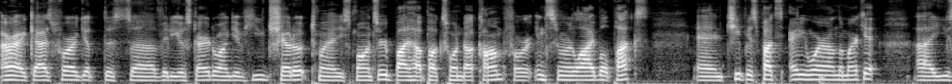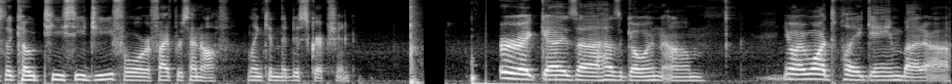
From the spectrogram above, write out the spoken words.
Alright guys, before I get this uh, video started, I want to give a huge shout out to my sponsor, BuyHutPucks1.com for instant reliable pucks and cheapest pucks anywhere on the market. Uh, use the code TCG for 5% off. Link in the description. Alright guys, uh, how's it going? Um, you know, I wanted to play a game, but uh,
